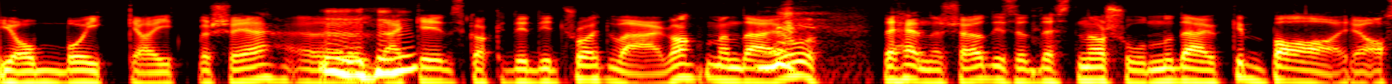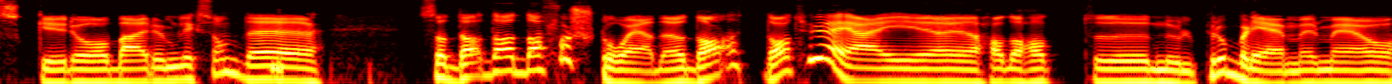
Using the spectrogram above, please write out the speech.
jobb og ikke ha gitt beskjed. Eh, Det er ikke, skal ikke til Detroit hver gang, men det er jo Det hender seg jo disse destinasjonene. Det er jo ikke bare Asker og Bærum, liksom. Det, så da, da, da forstår jeg det, og da, da tror jeg jeg eh, hadde hatt eh, null problemer med å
